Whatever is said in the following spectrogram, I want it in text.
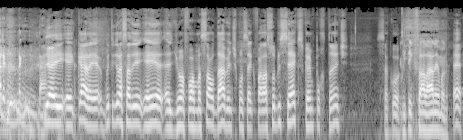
E aí, é, cara, é muito engraçado. E aí, é, de uma forma saudável, a gente consegue falar sobre sexo, que é importante. Sacou? E tem que falar, né, mano? É,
